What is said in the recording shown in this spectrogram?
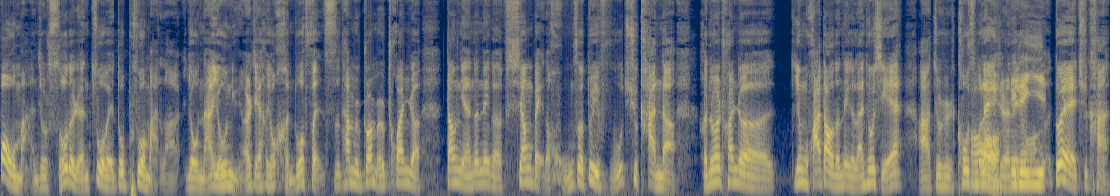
爆满，就是所有的人座位都坐满了，有男有女，而且还有很多粉丝，他们是专门穿着当年的那个湘北的红色队服去看的，很多人穿着樱木花道的那个篮球鞋啊，就是 cosplay 哦似的那种，AJ1 对，去看，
